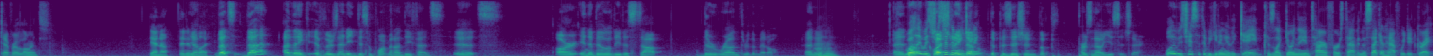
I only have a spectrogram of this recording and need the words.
Devaroe Lawrence. Yeah, no, they didn't yeah, play. that's that. I think if there's any disappointment on defense, it's our inability to stop their run through the middle, and Mm-hmm. and Well, it was just at the questioning beginning- the position, the p- personnel usage there. Well, it was just at the beginning of the game because, like, during the entire first half, in the second half, we did great.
